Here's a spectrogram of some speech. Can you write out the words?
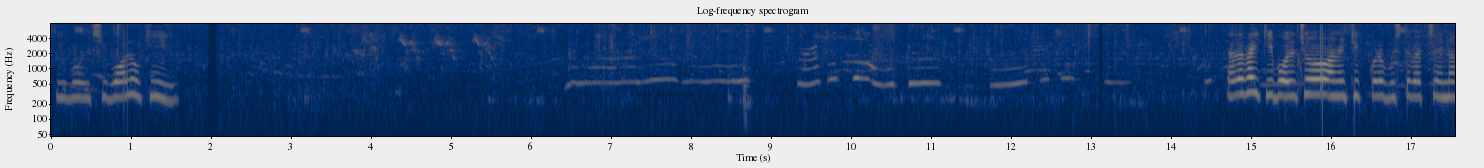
কি বলছি বলো কি? দাদা ভাই, কি বলছো? আমি ঠিক করে বুঝতে পারছি না।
